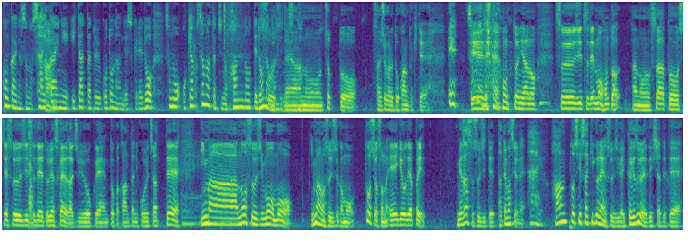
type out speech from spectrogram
今回のその再開に至ったということなんですけれど、そのお客様たちの反応ってどんな感じですか？あのちょっと最初からドカンときて、えそうなんですか、えー、本当にあの数日でもう本当あのスタートして数日で取り扱い高が10億円とか簡単に超えちゃって今の数字ももう今の数字とかも当初その営業でやっぱり目指す数字って立てますよね、はい、半年先ぐらいの数字が1か月ぐらいできちゃってて。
